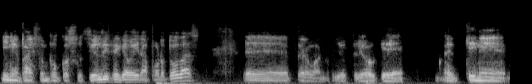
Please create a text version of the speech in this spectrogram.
y me parece un poco sucio. Él dice que va a ir a por todas, eh, pero bueno, yo creo que tiene,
